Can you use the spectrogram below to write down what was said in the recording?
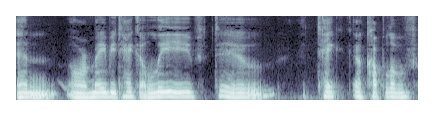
and or maybe take a leave to take a couple of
